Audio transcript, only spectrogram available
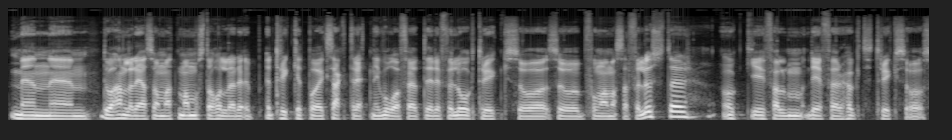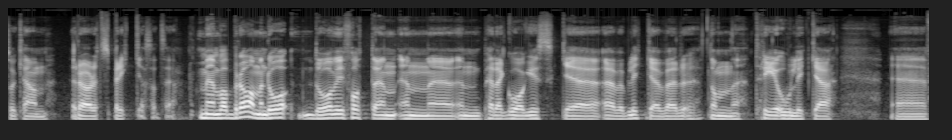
men ehm, då handlar det alltså om att man måste hålla det, trycket på exakt rätt nivå. För att är det för lågt tryck så, så får man massa förluster. Och ifall det är för högt tryck så, så kan röret spricka så att säga. Men vad bra, men då, då har vi fått en, en, en pedagogisk eh, överblick över de tre olika eh,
